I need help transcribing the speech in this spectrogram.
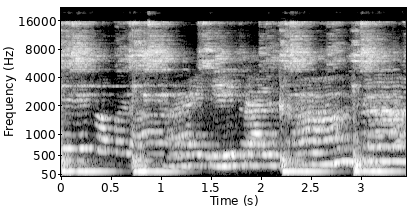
I see that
